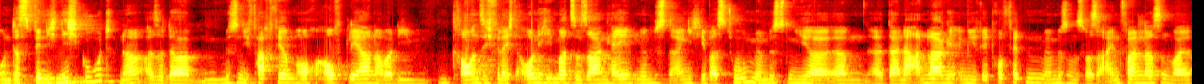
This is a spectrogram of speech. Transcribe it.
Und das finde ich nicht gut. Ne? Also da müssen die Fachfirmen auch aufklären, aber die trauen sich vielleicht auch nicht immer zu sagen, hey, wir müssten eigentlich hier was tun, wir müssten hier ähm, äh, deine Anlage irgendwie retrofitten, wir müssen uns was einfallen lassen, weil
